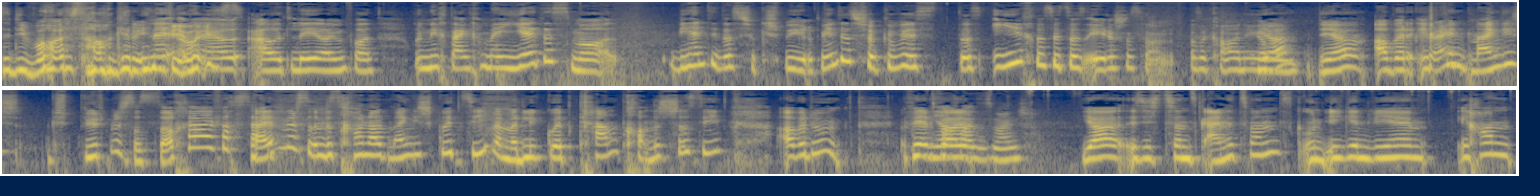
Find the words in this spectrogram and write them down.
dass ich die Wahrsagerin Nein, bei aber auch, auch die Lea im Fall. Und ich denke mir jedes Mal, wie haben die das schon gespürt? Wie haben das schon gewusst, dass ich das jetzt als erstes habe? Also keine Ahnung. Ja, aber- ja, aber ich finde, manchmal spürt man so Sachen einfach, sagt man es und es kann halt manchmal gut sein, wenn man Leute gut kennt, kann das schon sein. Aber du, auf jeden Ja, ich weiß, Fall, was du meinst. Ja, es ist 2021 und irgendwie, ich habe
